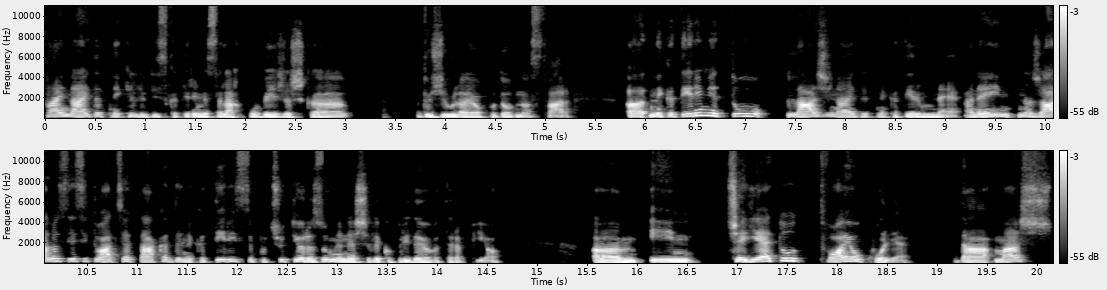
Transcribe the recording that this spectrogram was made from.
fajn najti neke ljudi, s katerimi se lahko povežeš, ki doživljajo podobno stvar. Uh, nekaterim je to lažje najti, nekaterim ne. ne? In nažalost je situacija taka, da nekateri se počutijo razumljene, šele ko pridejo v terapijo. Um, in če je to tvoje okolje, da imaš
